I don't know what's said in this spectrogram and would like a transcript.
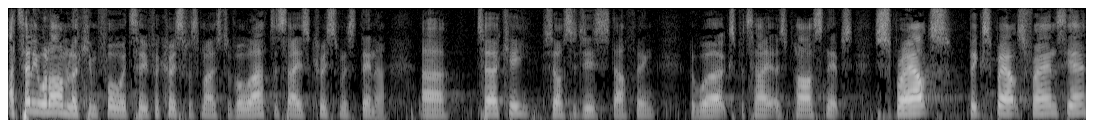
I tell you what I'm looking forward to for Christmas most of all, I have to say, is Christmas dinner. Uh, turkey, sausages, stuffing the works, potatoes, parsnips, sprouts, big sprouts fans, yeah?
